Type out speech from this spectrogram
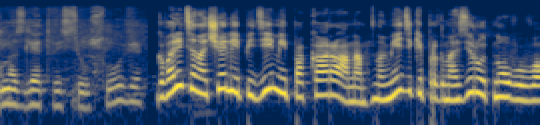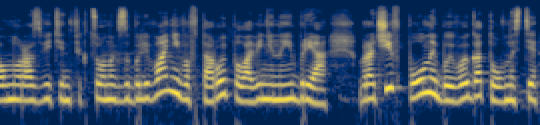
У нас для этого есть все условия. Говорить о начале эпидемии пока рано, но медики прогнозируют новую волну развития инфекционных заболеваний во второй половине ноября. Врачи в полной боевой готовности.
